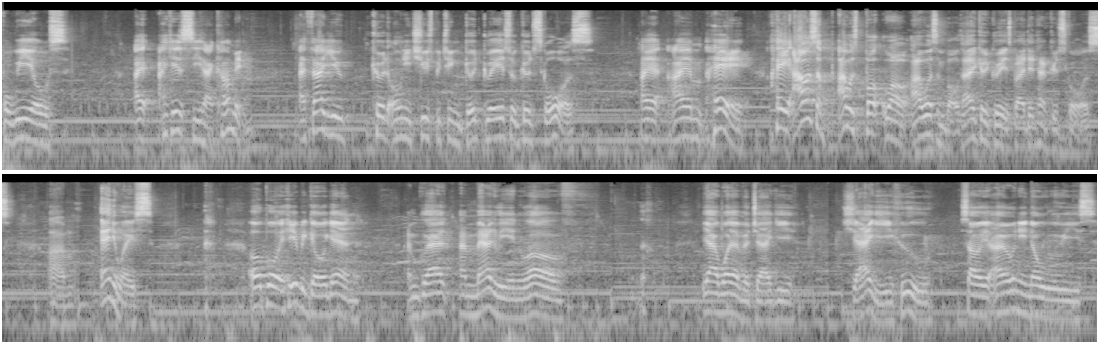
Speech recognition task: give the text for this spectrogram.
For reals. I, I didn't see that coming. I thought you could only choose between good grades or good scores. I I am hey hey I was a I was both well I wasn't both I had good grades but I didn't have good scores. Um. Anyways. Oh boy, here we go again. I'm glad I'm madly in love. yeah, whatever, Jaggy. Jaggy? Who? Sorry, I only know Louise.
